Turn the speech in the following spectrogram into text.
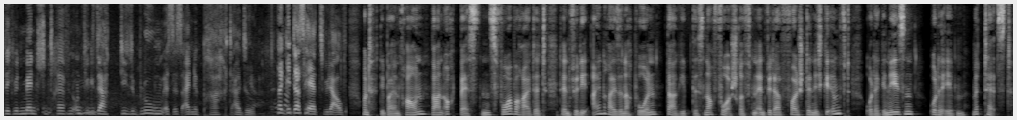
sich mit Menschen treffen. Und wie gesagt, diese Blumen, es ist eine Pracht. Also da geht das Herz wieder auf. Und die beiden Frauen waren auch bestens vorbereitet, denn für die Einreise nach Polen, da gibt es noch Vorschriften, entweder vollständig geimpft oder genesen oder eben mit Test.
